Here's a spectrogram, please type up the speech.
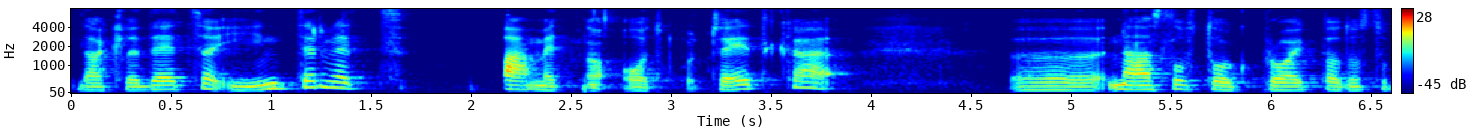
Dakle, deca i internet, pametno od početka. E, naslov tog projekta, odnosno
